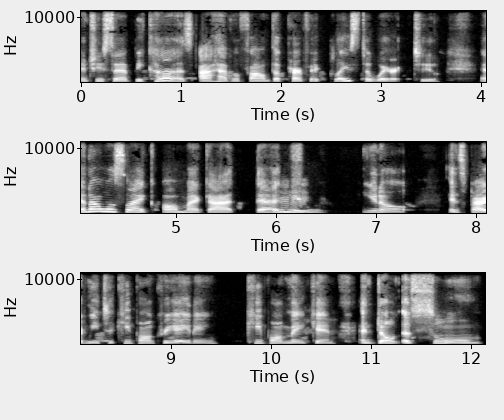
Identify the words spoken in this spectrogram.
And she said, Because I haven't found the perfect place to wear it to. And I was like, Oh my God, that, mm. you know, inspired me to keep on creating, keep on making, and don't assume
